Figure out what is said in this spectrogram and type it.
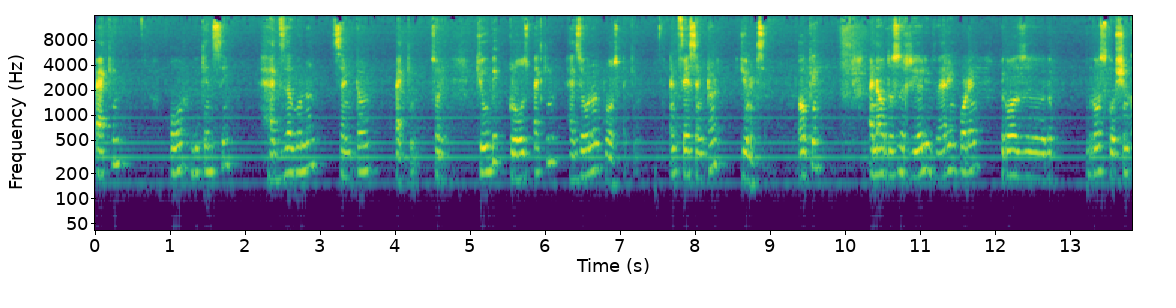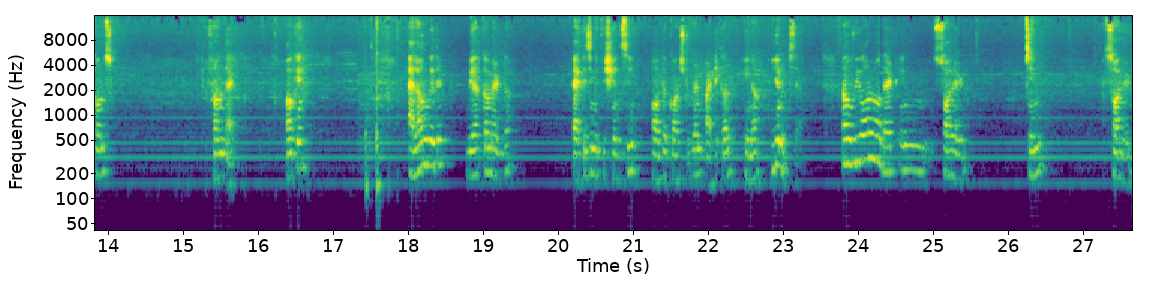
packing or we can say hexagonal centered packing sorry cubic close packing hexagonal close packing and face centered unit cell okay and now this is really very important because uh, the because question comes from that okay along with it we are come at the packaging efficiency of the constituent particle in a unit cell. Now we all know that in solid in solid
